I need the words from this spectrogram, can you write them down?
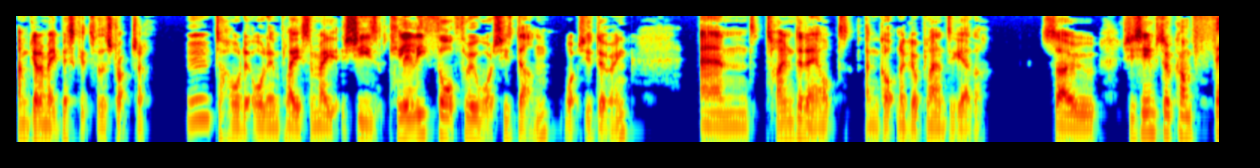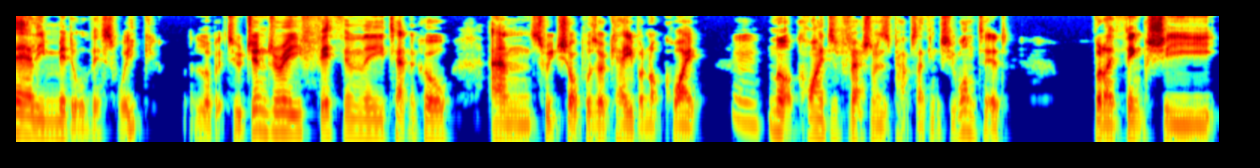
I'm going to make biscuits for the structure Mm. to hold it all in place and make it. She's clearly thought through what she's done, what she's doing, and timed it out and gotten a good plan together. So she seems to have come fairly middle this week. A little bit too gingery, fifth in the technical, and Sweet Shop was okay, but not quite Mm. not quite as professional as perhaps I think she wanted. But I think she,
